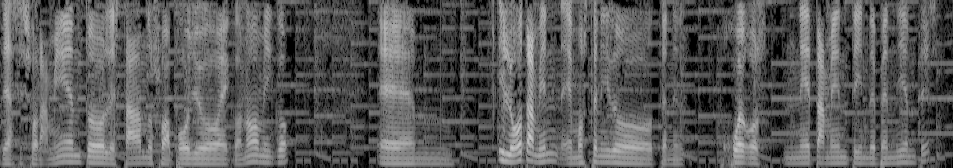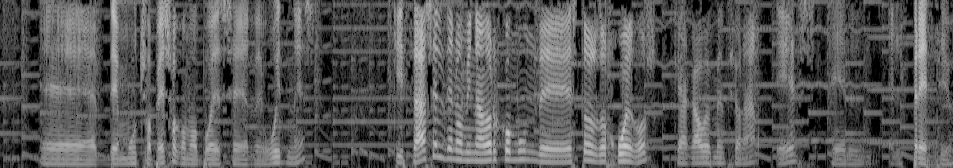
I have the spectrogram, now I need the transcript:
de asesoramiento, le está dando su apoyo económico. Em, y luego también hemos tenido juegos netamente independientes eh, de mucho peso, como puede ser The Witness. Quizás el denominador común de estos dos juegos que acabo de mencionar es el precio.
